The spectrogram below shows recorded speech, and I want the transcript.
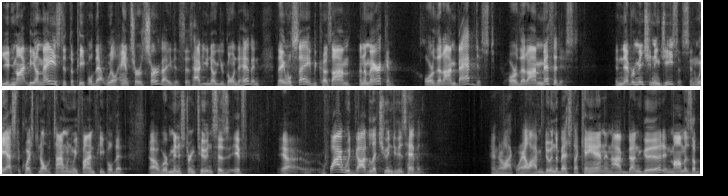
You might be amazed at the people that will answer a survey that says, How do you know you're going to heaven? They will say, Because I'm an American, or that I'm Baptist, or that I'm Methodist, and never mentioning Jesus. And we ask the question all the time when we find people that uh, we're ministering to and says, If uh, why would God let you into his heaven? And they're like, well, I'm doing the best I can, and I've done good, and mama's, a,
